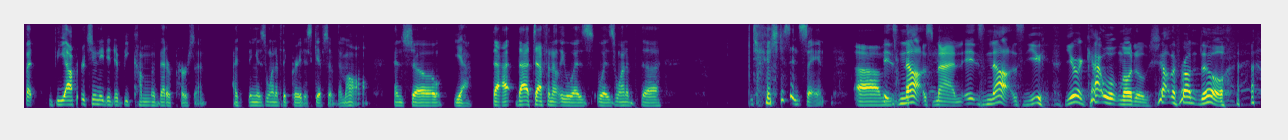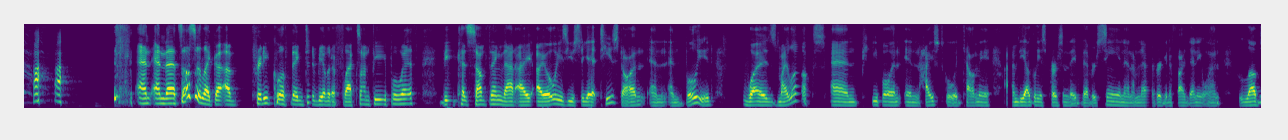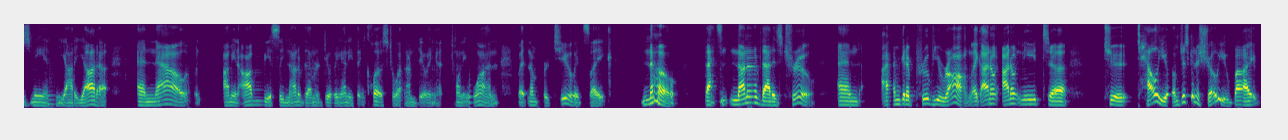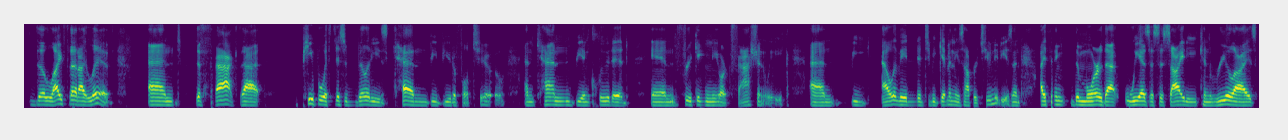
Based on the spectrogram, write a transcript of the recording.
but the opportunity to become a better person, I think, is one of the greatest gifts of them all. And so, yeah, that that definitely was was one of the. it's just insane. Um, it's nuts, man. It's nuts. You you're a catwalk model. Shut the front door. and and that's also like a, a, pretty cool thing to be able to flex on people with because something that I, I always used to get teased on and, and bullied was my looks. And people in, in high school would tell me I'm the ugliest person they've ever seen and I'm never going to find anyone who loves me and yada, yada. And now, I mean, obviously, none of them are doing anything close to what I'm doing at 21. But number two, it's like, no, that's none of that is true. And I'm going to prove you wrong. Like I don't I don't need to to tell you. I'm just going to show you by the life that I live. And the fact that people with disabilities can be beautiful too and can be included in freaking New York Fashion Week and be elevated to be given these opportunities. And I think the more that we as a society can realize,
